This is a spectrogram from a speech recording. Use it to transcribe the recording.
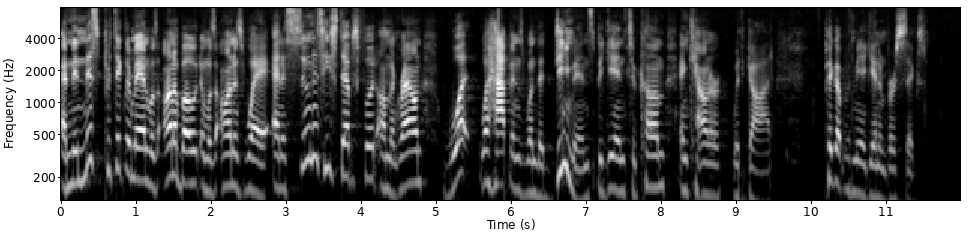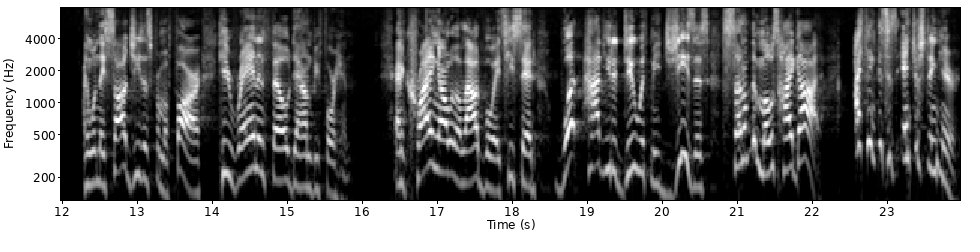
And then this particular man was on a boat and was on his way. And as soon as he steps foot on the ground, what, what happens when the demons begin to come encounter with God? Pick up with me again in verse 6. And when they saw Jesus from afar, he ran and fell down before him. And crying out with a loud voice, he said, What have you to do with me, Jesus, Son of the Most High God? I think this is interesting here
